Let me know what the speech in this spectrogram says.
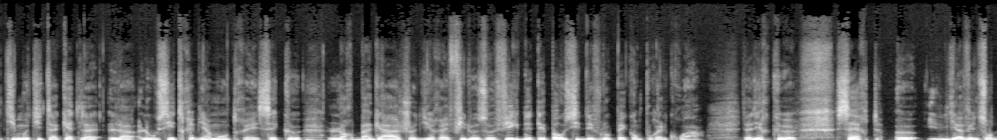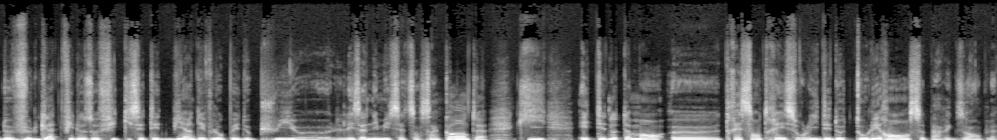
Timothy Taquette l'a aussi très bien montré, c'est que leur bagage, je dirais, philosophique n'était pas aussi développé qu'on pourrait le croire. C'est-à-dire que, certes, euh, il y avait une sorte de vulgate philosophique qui s'était bien développée depuis euh, les années 1750, qui était notamment euh, très centrée sur l'idée de tolérance, par exemple,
